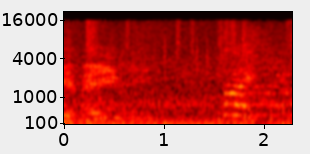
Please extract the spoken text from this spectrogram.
Get ready, fight!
